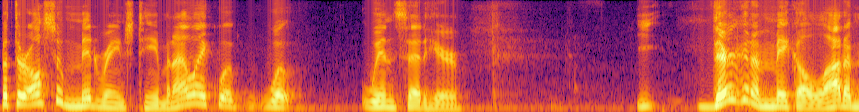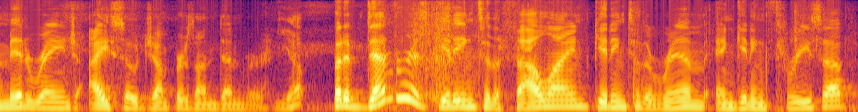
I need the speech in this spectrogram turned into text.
But they're also mid-range team, and I like what what Win said here. They're going to make a lot of mid-range ISO jumpers on Denver. Yep. But if Denver is getting to the foul line, getting to the rim, and getting threes up,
